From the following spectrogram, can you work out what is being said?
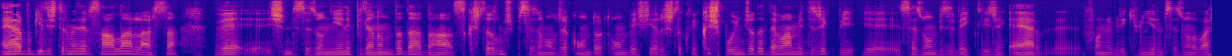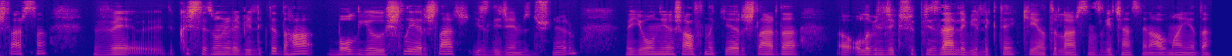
eğer bu geliştirmeleri sağlarlarsa ve e, şimdi sezonun yeni planında da daha sıkıştırılmış bir sezon olacak. 14-15 yarışlık ve kış boyunca da devam edecek bir e, sezon bizi bekleyecek. Eğer e, Formula 1 2020 sezonu başlarsa ve kış sezonuyla birlikte daha bol yağışlı yarışlar izleyeceğimizi düşünüyorum. Ve yoğun yağış altındaki yarışlarda olabilecek sürprizlerle birlikte ki hatırlarsınız geçen sene Almanya'da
